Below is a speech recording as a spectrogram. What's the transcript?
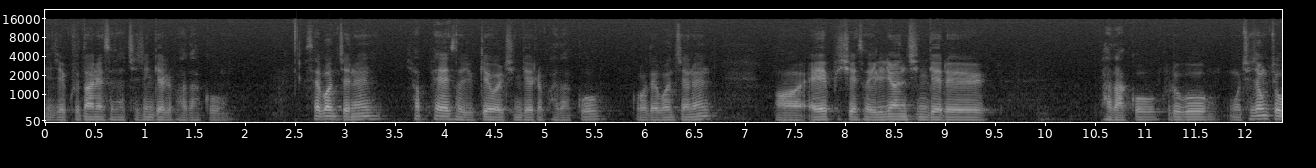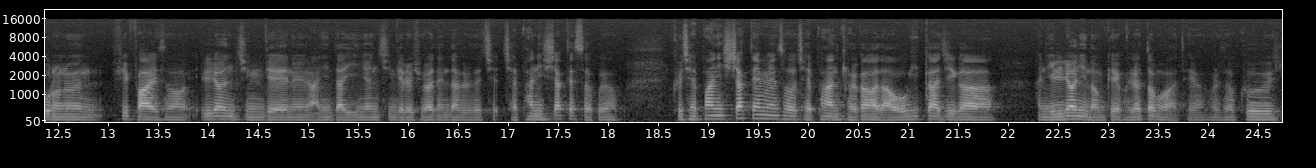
이제 구단에서 자체 징계를 받았고 세 번째는 협회에서 6개월 징계를 받았고 네 번째는 어, AFC에서 1년 징계를 받았고 그리고 뭐 최종적으로는 FIFA에서 1년 징계는 아니다 2년 징계를 줘야 된다 그래서 제, 재판이 시작됐었고요. 그 재판이 시작되면서 재판 결과가 나오기까지가 한 1년이 넘게 걸렸던 것 같아요. 그래서 그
